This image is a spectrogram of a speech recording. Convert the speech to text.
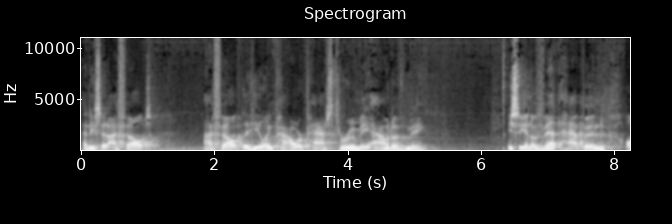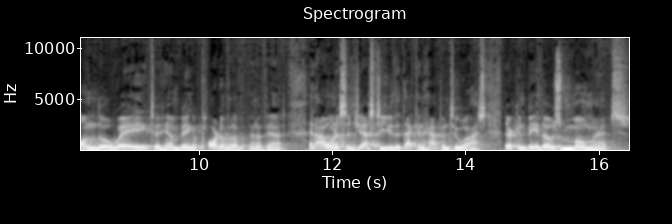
And he said, I felt, I felt the healing power pass through me, out of me. You see, an event happened on the way to him being a part of a, an event. And I want to suggest to you that that can happen to us. There can be those moments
